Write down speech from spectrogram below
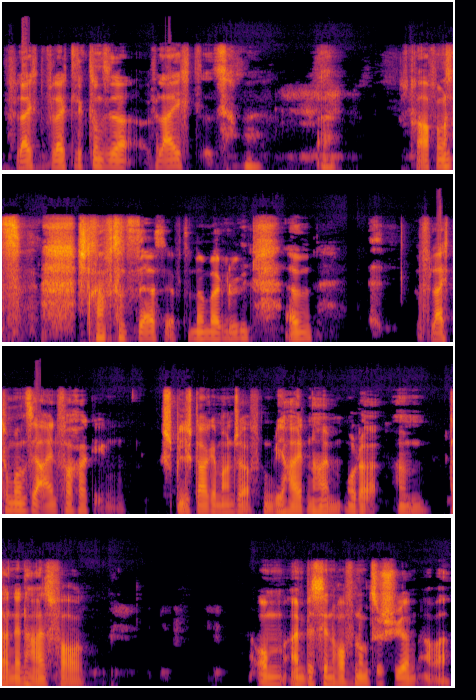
Vielleicht, vielleicht liegt uns ja, vielleicht äh, strafen uns, straft uns der erste FC Nürnberg Lügen. Ähm, vielleicht tun wir uns ja einfacher gegen spielstarke Mannschaften wie Heidenheim oder ähm, dann den HSV, um ein bisschen Hoffnung zu schüren, aber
